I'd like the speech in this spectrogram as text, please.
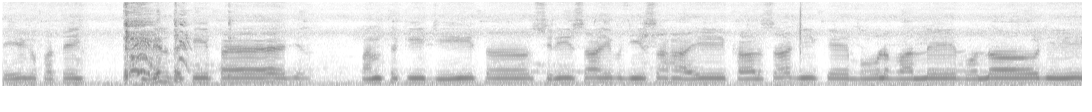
ਤੇਗ ਫਤਿਹ। ਬਿਰਦ ਕੀ ਪੈਜ ਪੰਥ ਕੀ ਜੀਤ ਸ੍ਰੀ ਸਾਹਿਬ ਜੀ ਸਹਾਈ ਖਾਲਸਾ ਜੀ ਕੇ ਬੋਲ ਬਾਲੇ ਬੋਲੋ ਜੀ।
